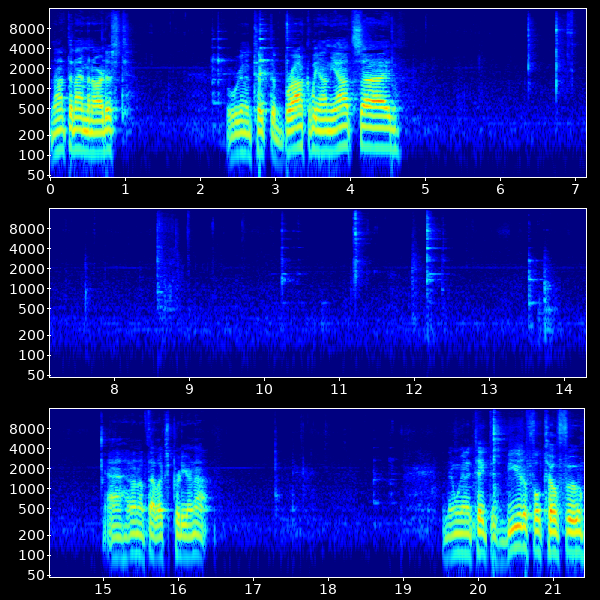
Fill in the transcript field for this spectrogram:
not that I'm an artist, but we're going to take the broccoli on the outside. Uh, I don't know if that looks pretty or not. And then we're going to take this beautiful tofu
